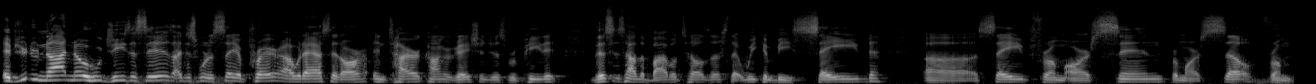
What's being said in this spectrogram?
If you do not know who Jesus is, I just want to say a prayer. I would ask that our entire congregation just repeat it. This is how the Bible tells us that we can be saved uh, saved from our sin, from ourself, from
